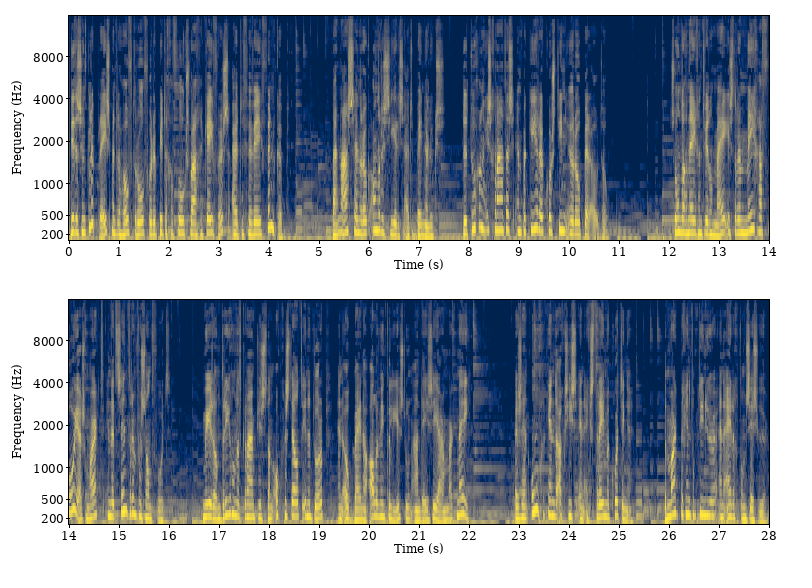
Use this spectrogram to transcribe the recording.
Dit is een clubrace met een hoofdrol voor de pittige Volkswagen Kevers uit de VW Fun Cup. Daarnaast zijn er ook andere series uit de Benelux. De toegang is gratis en parkeren kost 10 euro per auto. Zondag 29 mei is er een mega voorjaarsmarkt in het centrum van Zandvoort. Meer dan 300 kraampjes staan opgesteld in het dorp... en ook bijna alle winkeliers doen aan deze jaarmarkt mee. Er zijn ongekende acties en extreme kortingen. De markt begint om 10 uur en eindigt om 6 uur.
